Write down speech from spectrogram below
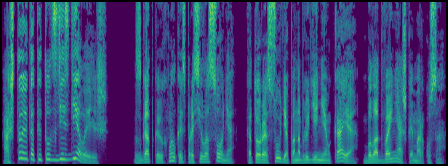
«А что это ты тут здесь делаешь?» С гадкой ухмылкой спросила Соня, которая, судя по наблюдениям Кая, была двойняшкой Маркуса.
